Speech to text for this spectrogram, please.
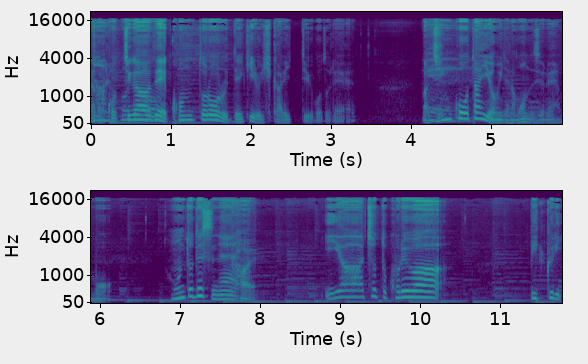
だからこっち側でコントロールできる光っていうことで、まあ、人工太陽みたいなもんですよねも本当ですう、ね、はい。い、やーちょっとこれはびっくり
